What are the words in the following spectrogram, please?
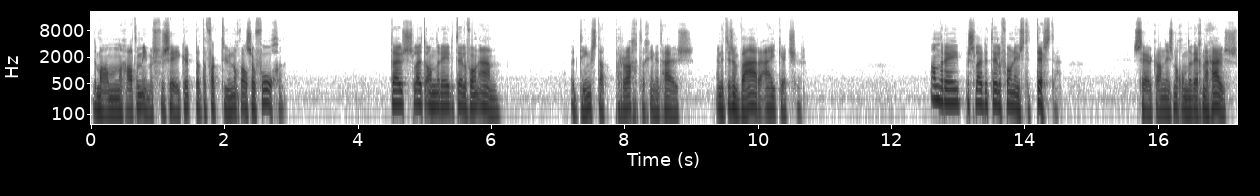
De man had hem immers verzekerd dat de factuur nog wel zou volgen. Thuis sluit André de telefoon aan. Het ding staat prachtig in het huis en het is een ware eyecatcher. André besluit de telefoon eens te testen. Serkan is nog onderweg naar huis.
